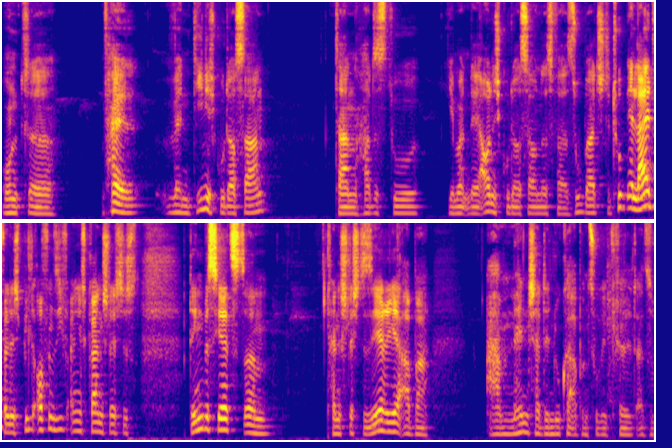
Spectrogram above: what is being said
Und äh, weil, wenn die nicht gut aussahen, dann hattest du jemanden, der auch nicht gut aussah, und das war Subac. Der tut mir leid, weil er spielt offensiv eigentlich kein schlechtes Ding bis jetzt. Ähm, keine schlechte Serie, aber ah Mensch, hat den Luca ab und zu gegrillt. Also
